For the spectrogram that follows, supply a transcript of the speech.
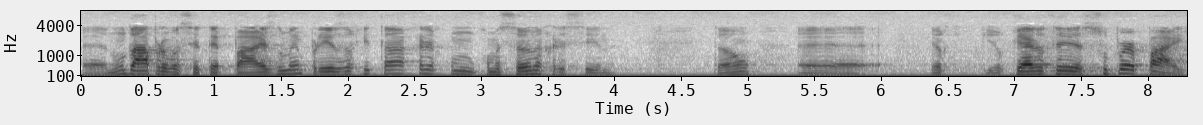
É, não dá para você ter paz numa empresa que está começando a crescer. Né? Então, é, eu, eu quero ter super paz.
